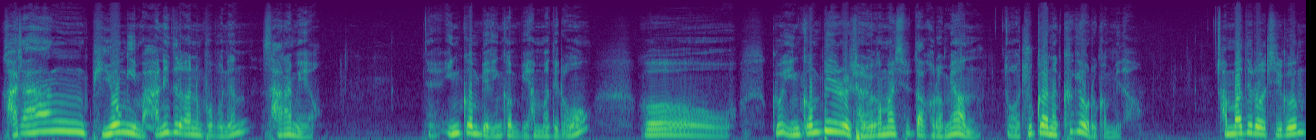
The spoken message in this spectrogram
가장 비용이 많이 들어가는 부분은 사람이에요. 예, 인건비에 인건비 한마디로 그, 그 인건비를 절감할 수 있다 그러면 어, 주가는 크게 오를 겁니다. 한마디로 지금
